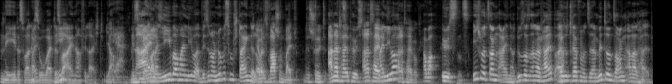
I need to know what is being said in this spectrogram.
Nee, das war nicht so weit. Das Nee? war einer vielleicht. Ja. Ja, ein Nein, mein das. Lieber, mein Lieber. Wir sind noch nur bis zum Stein gelaufen. Ja, aber das war schon weit, das Schild. anderthalb höchstens. Anderthalb, Mein Lieber. anderthalb, okay. Aber höchstens. Ich würde sagen einer. Du sagst anderthalb, also Ja. treffen wir uns in der Mitte und sagen anderthalb.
